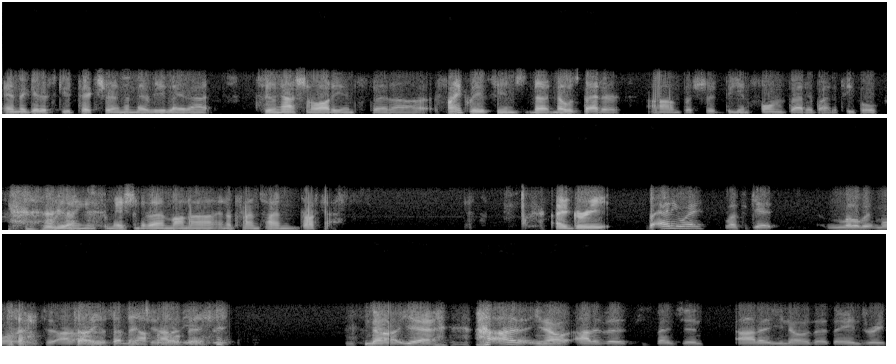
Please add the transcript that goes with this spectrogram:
and they get a skewed picture, and then they relay that to a national audience that, uh, frankly, it seems that knows better um, but should be informed better by the people relaying information to them on a in a primetime broadcast. I agree. But anyway, let's get a little bit more into out, Sorry, out of you set me off a little bit. No, yeah, out of you know out of the suspension, out of you know the the injury.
